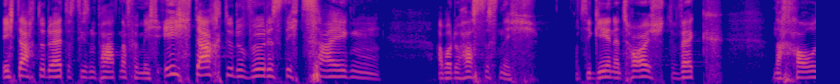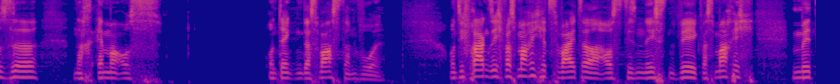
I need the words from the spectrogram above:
Ich dachte, du hättest diesen Partner für mich. Ich dachte, du würdest dich zeigen. Aber du hast es nicht. Und sie gehen enttäuscht weg nach Hause, nach Emmaus und denken, das war's dann wohl. Und sie fragen sich, was mache ich jetzt weiter aus diesem nächsten Weg? Was mache ich mit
